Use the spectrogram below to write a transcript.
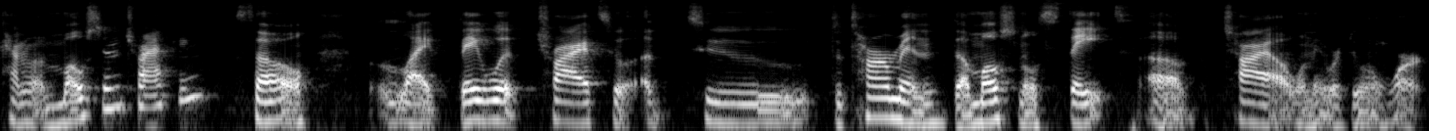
kind of emotion tracking. So like they would try to uh, to determine the emotional state of the child when they were doing work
